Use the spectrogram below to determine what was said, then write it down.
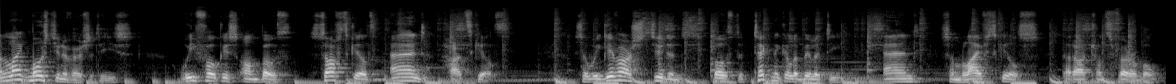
Unlike most universities, we focus on both soft skills and hard skills. So we give our students both the technical ability and some life skills that are transferable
